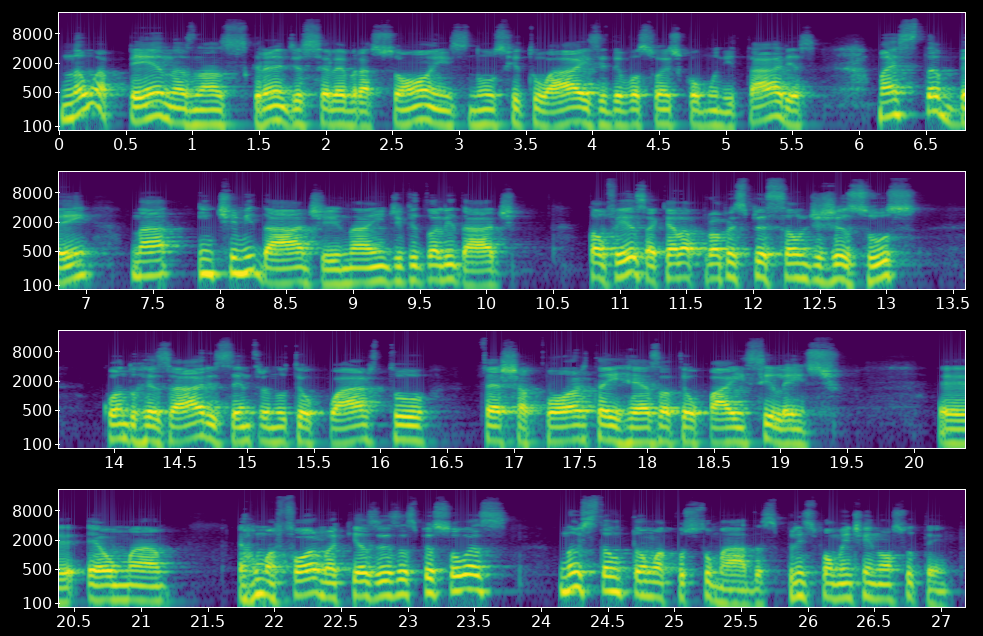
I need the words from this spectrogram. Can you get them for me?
não apenas nas grandes celebrações, nos rituais e devoções comunitárias, mas também na intimidade, na individualidade. Talvez aquela própria expressão de Jesus, quando rezares, entra no teu quarto, fecha a porta e reza ao teu Pai em silêncio. É, é, uma, é uma forma que às vezes as pessoas não estão tão acostumadas, principalmente em nosso tempo.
